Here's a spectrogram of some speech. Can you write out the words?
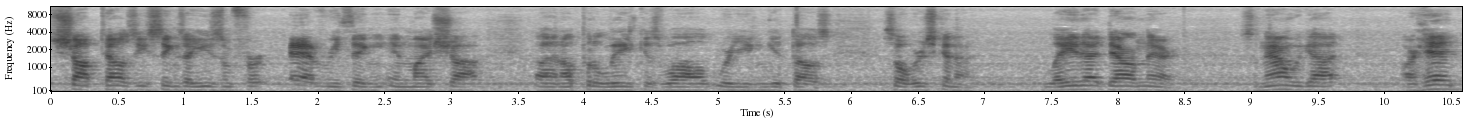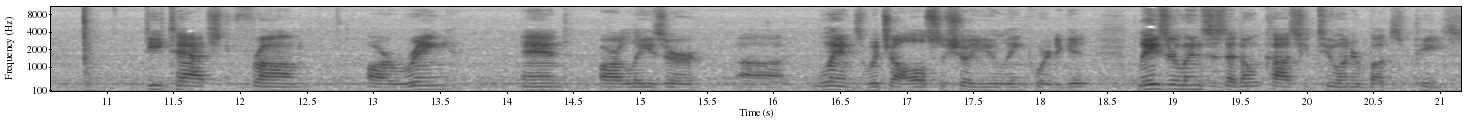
shop towels, these things, I use them for everything in my shop. Uh, and I'll put a link as well where you can get those. So we're just gonna lay that down there. So now we got our head detached from our ring and our laser uh, lens, which I'll also show you a link where to get laser lenses that don't cost you 200 bucks a piece.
